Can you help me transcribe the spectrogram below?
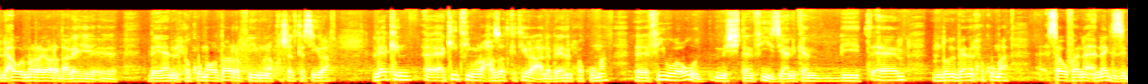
لأول مرة يعرض عليه بيان الحكومة ودار في مناقشات كثيرة. لكن أكيد في ملاحظات كثيرة على بيان الحكومة في وعود مش تنفيذ. يعني كان بيتقال من ضمن بيان الحكومة سوف نجذب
